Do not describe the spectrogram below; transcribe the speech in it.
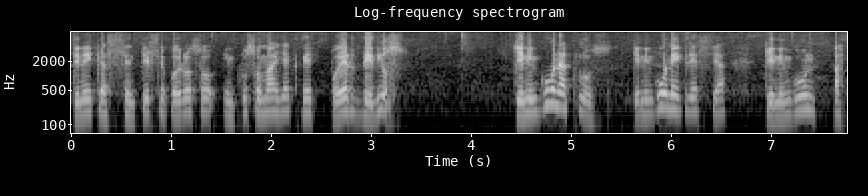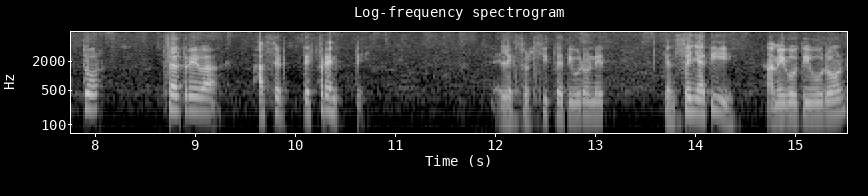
tiene que sentirse poderoso incluso más allá que el poder de Dios. Que ninguna cruz, que ninguna iglesia, que ningún pastor se atreva a hacerte frente. El exorcista de tiburones te enseña a ti, amigo tiburón,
